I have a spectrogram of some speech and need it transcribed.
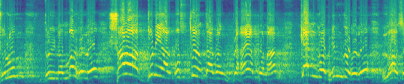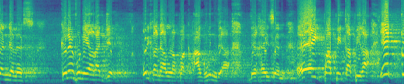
জুলুম দুই নম্বর হলো সারা দুনিয়ার অস্থিরতা এবং বেহায়াপনার কেন্দ্রবিন্দু হলো লস অ্যাঞ্জেলেস ক্যালিফোর্নিয়া রাজ্যের ওইখানে আল্লাহ পাক আগুন দেয়া দেখাইছেন এই পাপি তাপিরা একটু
